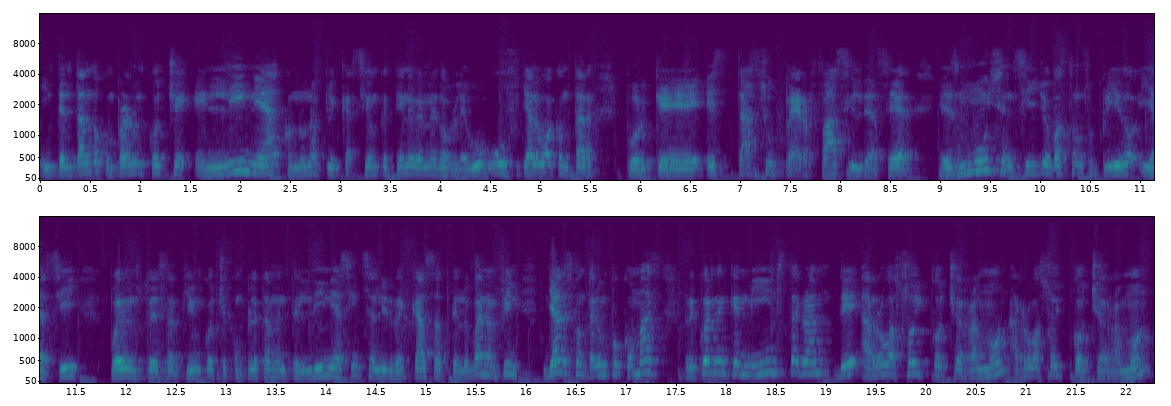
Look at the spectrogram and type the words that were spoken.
intentando comprar un coche en línea con una aplicación que tiene BMW. Uf, ya le voy a contar porque está súper fácil de hacer. Es muy sencillo, basta un suplido y así pueden ustedes adquirir un coche completamente en línea sin salir de casa, te lo bueno, en fin, ya les contaré un poco más. Recuerden que en mi Instagram de arroba soy coche Ramón, arroba soy coche Ramón,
